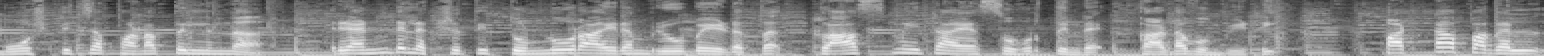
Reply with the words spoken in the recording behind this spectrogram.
മോഷ്ടിച്ച പണത്തിൽ നിന്ന് രണ്ട് ലക്ഷത്തി തൊണ്ണൂറായിരം രൂപയെടുത്ത് ക്ലാസ്മേറ്റായ സുഹൃത്തിന്റെ കടവും വീട്ടി. പട്ടാപ്പകൽ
